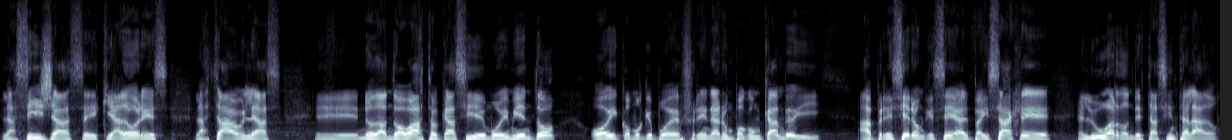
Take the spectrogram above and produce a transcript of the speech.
las sillas, esquiadores, las tablas, eh, no dando abasto casi de movimiento. Hoy como que puedes frenar un poco un cambio y apreciaron que sea el paisaje, el lugar donde estás instalado.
